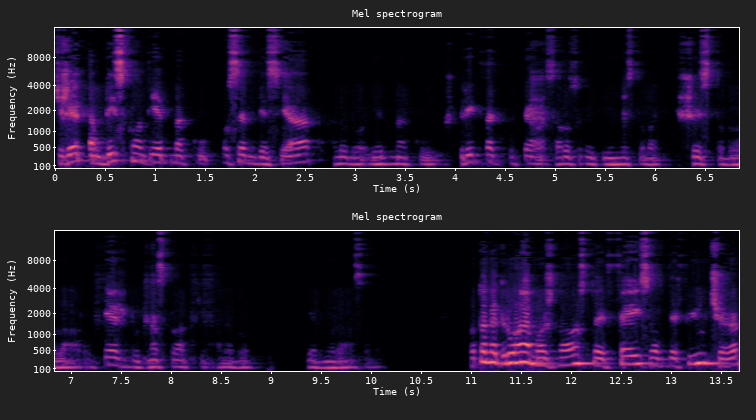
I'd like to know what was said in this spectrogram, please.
Čiže je tam diskont 1 ku 80 alebo 1 ku 40, pokiaľ sa rozhodnete investovať 600 dolárov. Tiež buď na splátky alebo jednorázové. Potom je druhá možnosť, to je Face of the Future,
